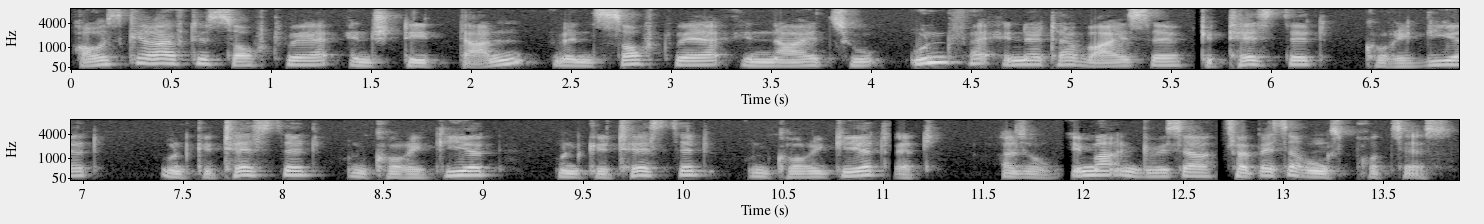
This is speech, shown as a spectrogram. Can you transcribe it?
Ausgereifte Software entsteht dann, wenn Software in nahezu unveränderter Weise getestet, korrigiert und getestet und korrigiert und getestet und korrigiert wird. Also immer ein gewisser Verbesserungsprozess.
